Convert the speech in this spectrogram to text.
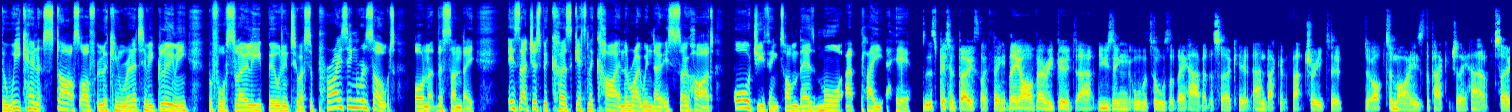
the weekend starts off looking relatively gloomy before slowly building to a surprising result on the Sunday. Is that just because getting the car in the right window is so hard? Or do you think, Tom, there's more at play here? It's a bit of both, I think. They are very good at using all the tools that they have at the circuit and back at the factory to, to optimize the package they have. So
